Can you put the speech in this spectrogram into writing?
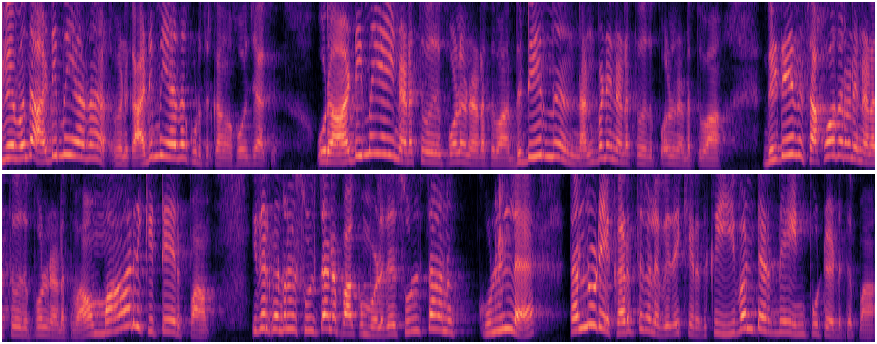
இவன் வந்து அடிமையாக தான் இவனுக்கு அடிமையாக தான் கொடுத்துருக்காங்க ஹோஜாக்கு. ஒரு அடிமையை நடத்துவது போல நடத்துவான். திடீர்னு நண்பனை நடத்துவது போல் நடத்துவான். திடீர்னு சகோதரனை நடத்துவது போல் நடத்துவான். அவன் மாறிக்கிட்டே இருப்பான். இதற்கொண்டு சுல்தானை பார்க்கும் பொழுது சுல்தானுக்குள்ள தன்னுடைய கருத்துக்களை விதைக்கிறதுக்கு இவன்கிட்ட இருந்தே இன்புட் எடுத்துப்பான்.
